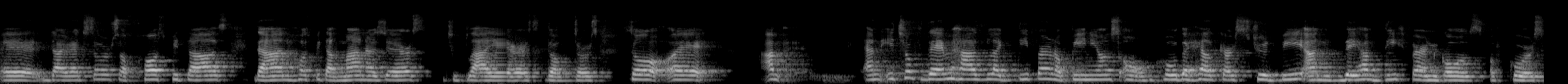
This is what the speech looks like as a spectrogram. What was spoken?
uh, directors of hospitals, than hospital managers, suppliers, doctors. So, uh, um, and each of them has like different opinions on how the healthcare should be, and they have different goals, of course.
